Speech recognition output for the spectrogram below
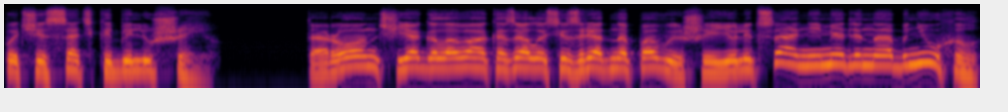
почесать кобелю шею. Тарон, чья голова оказалась изрядно повыше ее лица, немедленно обнюхал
